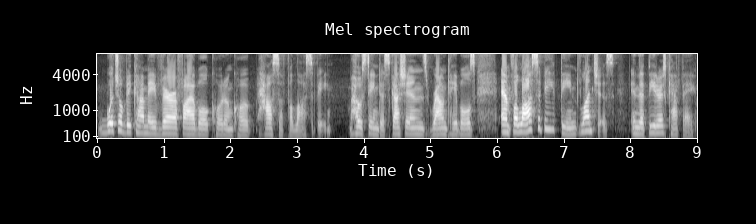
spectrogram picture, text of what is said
which will become a verifiable quote unquote house of philosophy, hosting discussions, roundtables, and philosophy themed lunches in the theater's cafe.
